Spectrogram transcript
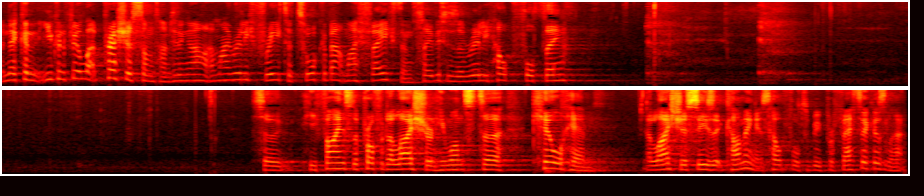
And can, you can feel that pressure sometimes. You think, oh, am I really free to talk about my faith and say this is a really helpful thing? So he finds the prophet Elisha and he wants to kill him. Elisha sees it coming. It's helpful to be prophetic, isn't it?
